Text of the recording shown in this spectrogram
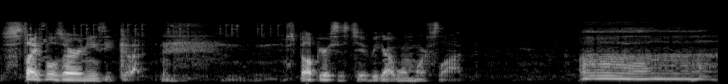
Stifles are an easy cut. Spell Pierces too. We got one more slot. Uh,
